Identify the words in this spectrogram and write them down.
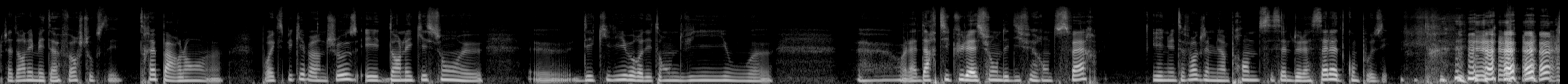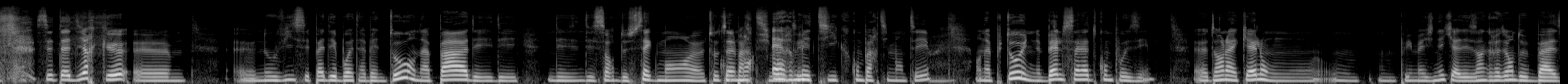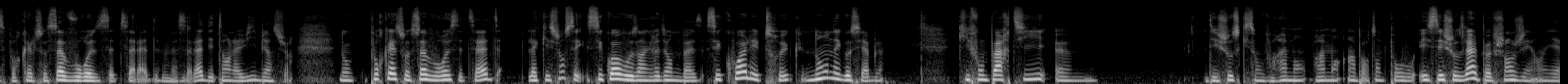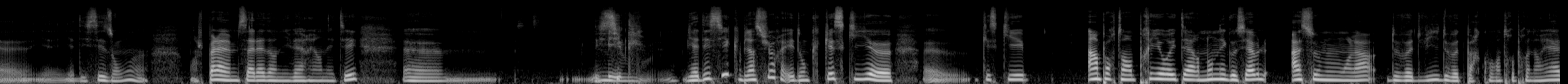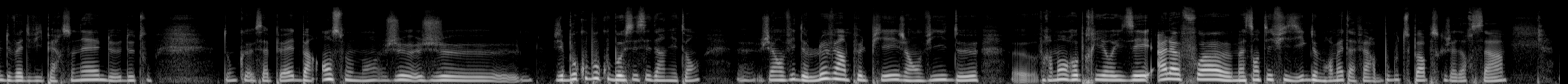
J'adore les métaphores, je trouve que c'est très parlant euh, pour expliquer plein de choses. Et dans les questions euh, euh, d'équilibre des temps de vie ou voilà, d'articulation des différentes sphères, il y a une métaphore que j'aime bien prendre, c'est celle de la salade composée. C'est-à-dire que euh, nos vies, c'est pas des boîtes à bento, on n'a pas des, des, des, des sortes de segments euh, totalement hermétiques, compartimentés. On a plutôt une belle salade composée euh, dans laquelle on, on- on peut imaginer qu'il y a des ingrédients de base pour qu'elle soit savoureuse, cette salade. Mhm. La salade étant la vie, bien sûr. Donc, pour qu'elle soit savoureuse, cette salade, la question, c'est c'est quoi vos ingrédients de base? C'est quoi les trucs non négociables qui font partie euh, des choses qui sont vraiment, vraiment importantes pour vous. Et ces choses-là, elles peuvent changer. hein. Il, y a, il y a- des saisons. euh, on mange pas la même salade en hiver et en été. Euh, mais cycles. Il y a des cycles, bien sûr. Et donc, qu'est-ce qui, euh, euh, qu'est-ce qui est important, prioritaire, non négociable à ce moment-là de votre vie, de votre parcours entrepreneurial, de votre vie personnelle, de, de tout? Donc euh, ça peut être, ben, en ce moment, je, je, j'ai beaucoup, beaucoup bossé ces derniers temps. Euh, j'ai envie de lever un peu le pied, j'ai envie de euh, vraiment reprioriser à la fois euh, ma santé physique, de me remettre à faire beaucoup de sport parce que j'adore ça,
